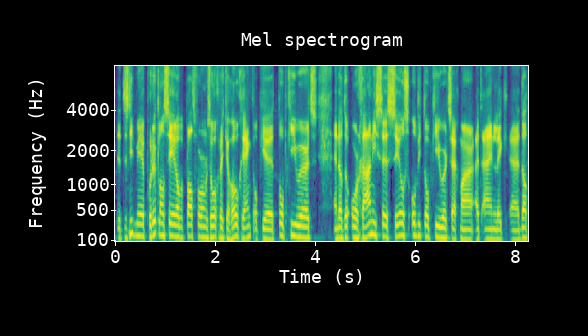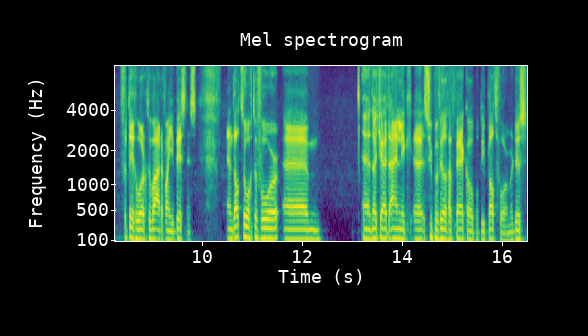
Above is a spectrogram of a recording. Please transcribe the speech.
het, is niet meer product lanceren op een platform, zorgen dat je hoog rankt op je top keywords. En dat de organische sales op die top keywords, zeg maar, uiteindelijk, dat vertegenwoordigt de waarde van je business. En dat zorgt ervoor um, dat je uiteindelijk superveel gaat verkopen op die platformen. Dus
